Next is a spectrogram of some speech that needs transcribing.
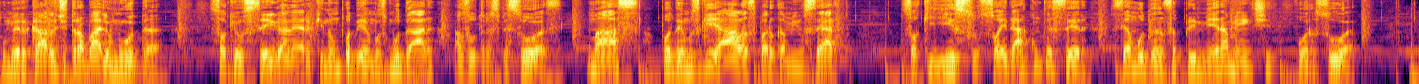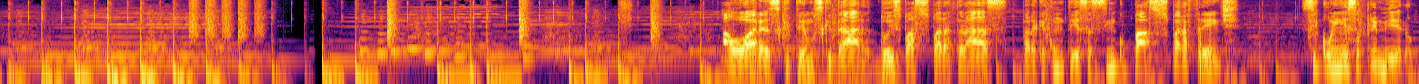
O mercado de trabalho muda. Só que eu sei, galera, que não podemos mudar as outras pessoas, mas podemos guiá-las para o caminho certo. Só que isso só irá acontecer se a mudança primeiramente for sua. Há horas que temos que dar dois passos para trás para que aconteça cinco passos para frente. Se conheça primeiro.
